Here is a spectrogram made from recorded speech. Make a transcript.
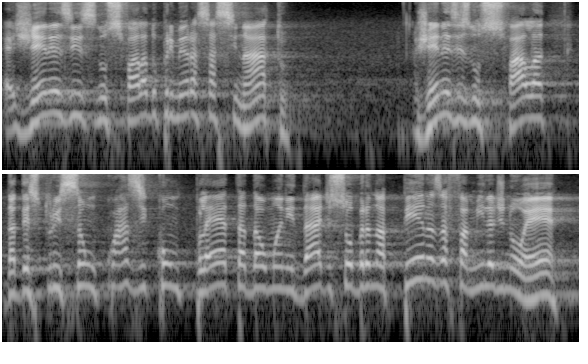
é, Gênesis nos fala do primeiro assassinato. Gênesis nos fala da destruição quase completa da humanidade, sobrando apenas a família de Noé.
